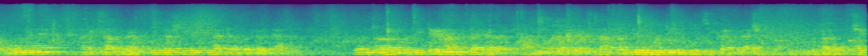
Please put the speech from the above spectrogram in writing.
Române, Alexandru Iancuza și Demnitatea Băgădeană. În vitrina pe care am organizat-o, de multe discuții care le-aș făcut aduce,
